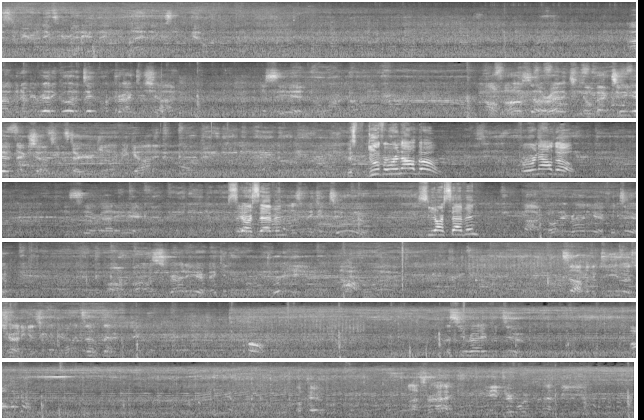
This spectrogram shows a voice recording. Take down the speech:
this is gonna next year ready. Thank you for playing. A good one. Alright, whenever you're ready, go ahead and take my practice shot. Let's see it. Oh, Almost, Rex. Come back to you. Next shot's gonna start your game. You got it. Let's do it for Ronaldo. For Ronaldo. Let's see it right here. CR7. Let's make it two. CR7. Nah, go ahead right here for two. Oh, Almost right here. Make it three. Oh, wow. Top of the key. Let's try to get some more points up there. Oh. Let's see you ready for two. Oh my God. Okay. That's right. You need three more for that beam.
